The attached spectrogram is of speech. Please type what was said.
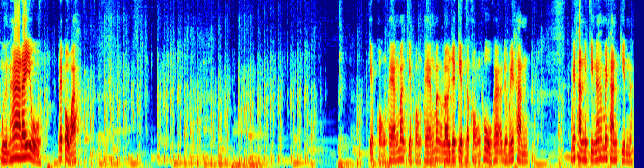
หมื่นห้าได้อยู่ ได้ปะวะเก็บของแพงบ้างเก็บของแพงบ้างเราจะเก็บแต่ของถูกครับเดี๋ยวไม่ทัน ไม่ทันจริงๆนะไม่ทันกินอะ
